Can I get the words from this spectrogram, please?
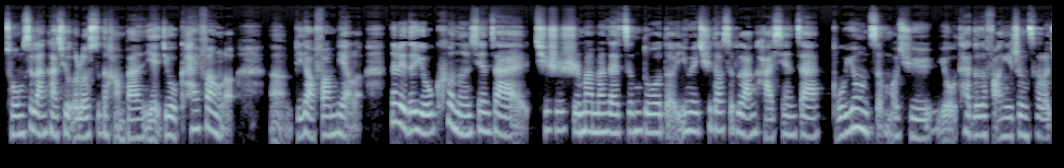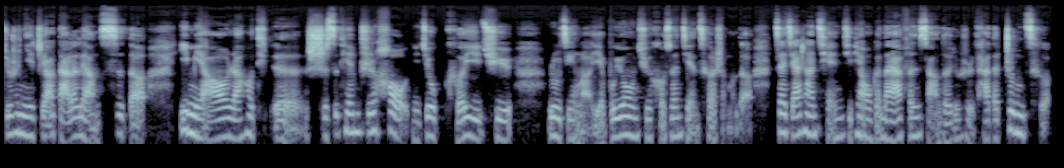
从斯里兰卡去俄罗斯的航班也就开放了。嗯，比较方便了。那里的游客呢，现在其实是慢慢在增多的，因为去到斯里兰卡现在不用怎么去有太多的防疫政策了，就是你只要打了两次的疫苗，然后呃十四天之后你就可以去入境了，也不用去核酸检测什么的。再加上前几天我跟大家分享的就是它的政策，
